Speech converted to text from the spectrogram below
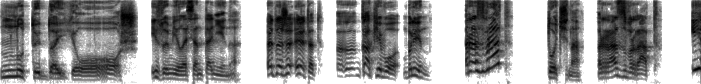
«Ну ты даешь!» – изумилась Антонина. «Это же этот, э, как его, блин?» «Разврат?» «Точно, разврат». «И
